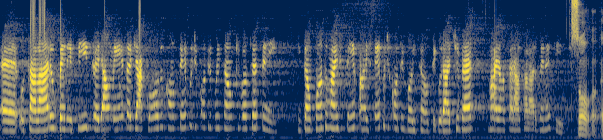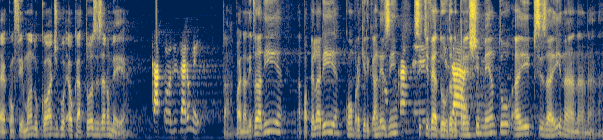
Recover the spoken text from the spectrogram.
é, o salário, o benefício, ele aumenta de acordo com o tempo de contribuição que você tem. Então, quanto mais tempo, mais tempo de contribuição o segurado tiver, maior será o salário benefício. Só é, confirmando o código é o 1406. 1406. Tá, vai na livraria, na papelaria, compra aquele carnezinho. Carne, Se tiver dúvida exato. do preenchimento, aí precisa ir na, na, na, na,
